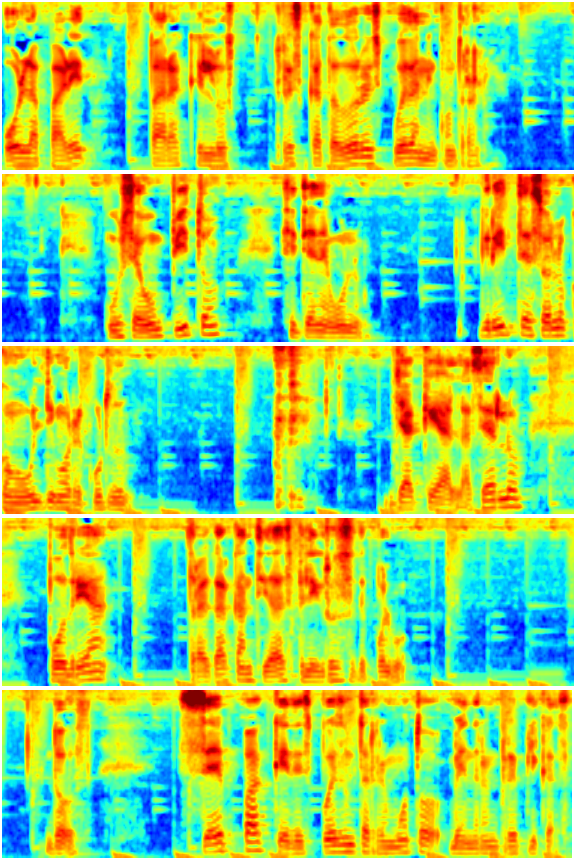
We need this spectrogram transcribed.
o la pared para que los rescatadores puedan encontrarlo. Use un pito si tiene uno. Grite solo como último recurso, ya que al hacerlo podría tragar cantidades peligrosas de polvo. 2. Sepa que después de un terremoto vendrán réplicas.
